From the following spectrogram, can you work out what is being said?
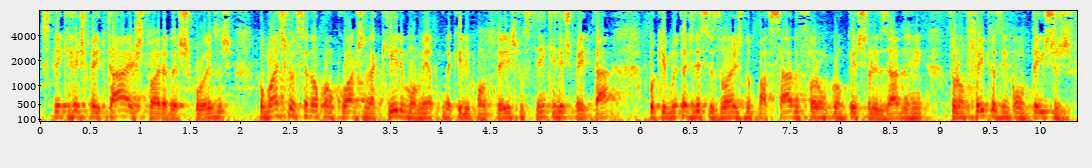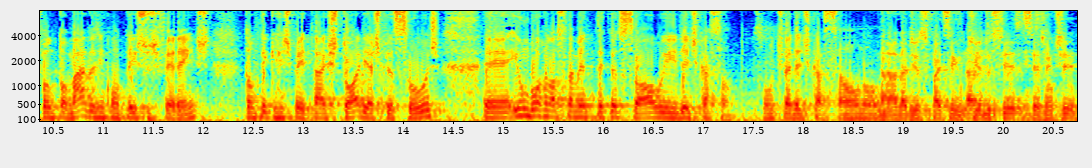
Você tem que respeitar a história das coisas. Por mais que você não concorde naquele momento, naquele contexto, você tem que respeitar, porque muitas decisões no passado foram contextualizadas, em, foram feitas em contextos, foram tomadas em contextos diferentes. Então tem que respeitar a história e as pessoas. É, e um bom relacionamento interpessoal e dedicação. Se não tiver dedicação, não. Nada disso faz sentido, se, se, a gente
